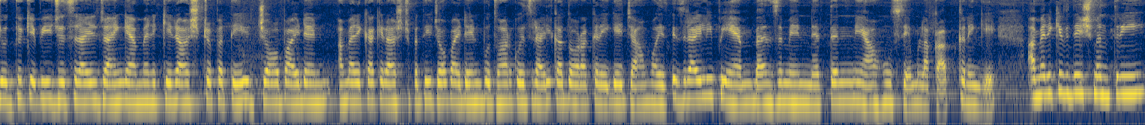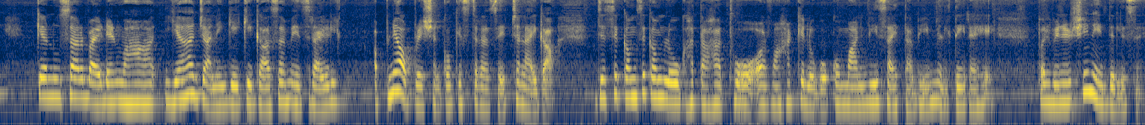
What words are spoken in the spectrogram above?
युद्ध के बीच इसराइल जाएँगे, अमेरिकी राष्ट्रपति जो बाइडेन, अमेरिका के राष्ट्रपति जो बाइडेन बुधवार को इसराइल का दौरा करेंगे, जहाँ वह इजरायली पीएम बेंजामिन नेतन्याहू से मुलाकात करेंगे। अमेरिकी विदेश मंत्री के अनुसार बाइडेन वहाँ यह जानेंगे कि गाजा में इसराइल अपने ऑपरेशन को किस तरह से चलाएगा, जिससे कम से कम लोग हताहत हो और वहाँ के लोगों को मानवीय सहायता भी मिलती रहे। परवीन सिंह नई दिल्ली से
